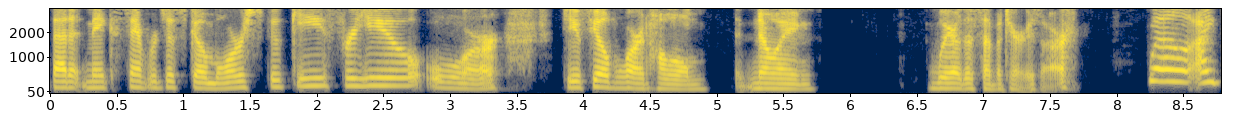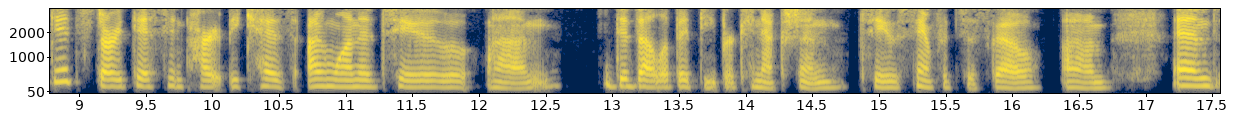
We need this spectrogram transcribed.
that it makes San Francisco more spooky for you, or do you feel more at home knowing where the cemeteries are? Well, I did start this in part because I wanted to um, develop a deeper connection to San Francisco. Um, and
